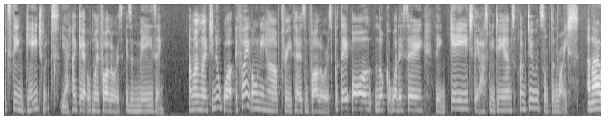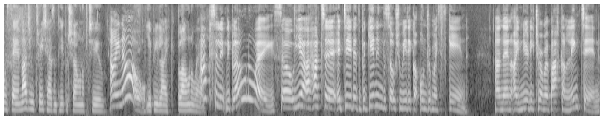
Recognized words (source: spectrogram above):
it's the engagement Yeah. I get with my followers is amazing. And I'm like, do you know what? If I only have 3,000 followers, but they all look at what I say, they engage, they ask me DMs, I'm doing something right. and I always say, imagine 3,000 people showing up to you. I know. You'd be like blown away. Absolutely blown away. So, yeah, I had to, it did at the beginning, the social media got under my skin. And then I nearly turned my back on LinkedIn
